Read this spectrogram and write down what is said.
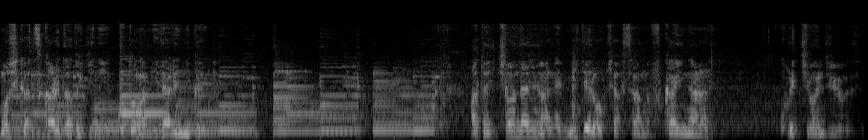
もしくは疲れた時に音が乱れにくい。あとは一番大事なのはね見てるお客さんの不快にならない。これ一番重要です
